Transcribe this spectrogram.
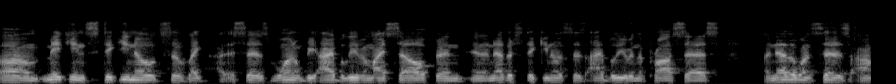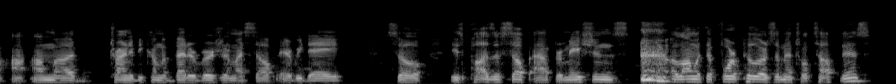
um, making sticky notes of like it says one will be I believe in myself, and, and another sticky note says I believe in the process. Another one says I, am uh, trying to become a better version of myself every day. So these positive self affirmations, along with the four pillars of mental toughness,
